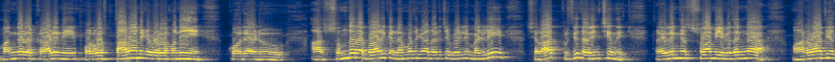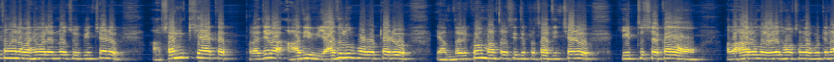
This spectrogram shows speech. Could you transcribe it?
మంగళ కాళిని పూర్వస్థానానికి వెళ్ళమని కోరాడు. ఆ సుందర బాలిక నెమ్మదిగా నడిచి వెళ్ళి మళ్ళీ శిలాకృతి ధరించింది. త్రైలింగ స్వామి ఈ విధంగా మానవాతీతమైన మహిమలెన్నో చూపించాడు. అసంఖ్యాక ప్రజల ఆది వ్యాధులు పోగొట్టాడు. ఎందరికో మంత్రసిద్ధి ప్రసాదించాడు. కీర్తి శకం పదహారు వందల ఏడు సంవత్సరంలో పుట్టిన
